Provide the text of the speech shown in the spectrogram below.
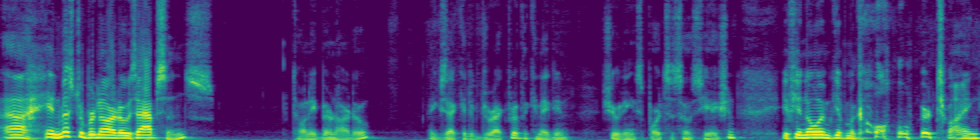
uh, in Mr. Bernardo's absence, Tony Bernardo, executive director of the Canadian Shooting Sports Association, if you know him, give him a call. We're trying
